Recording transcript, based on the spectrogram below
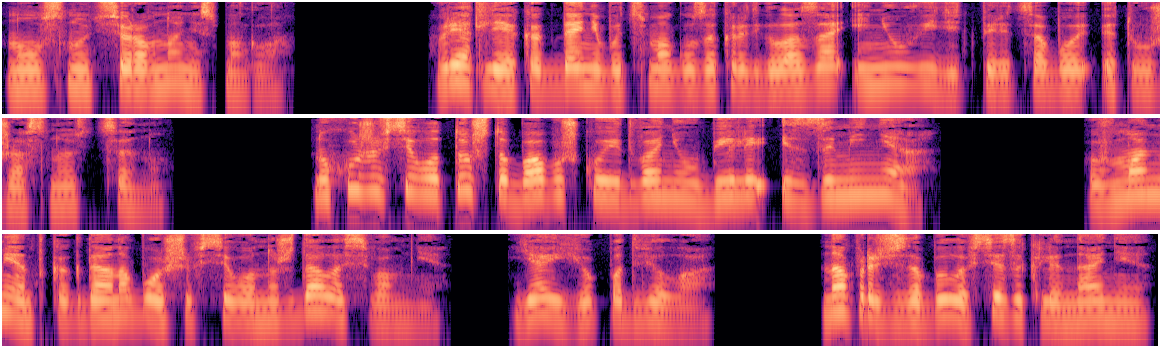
но уснуть все равно не смогла. Вряд ли я когда-нибудь смогу закрыть глаза и не увидеть перед собой эту ужасную сцену. Но хуже всего то, что бабушку едва не убили из-за меня. В момент, когда она больше всего нуждалась во мне, я ее подвела. Напрочь забыла все заклинания,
